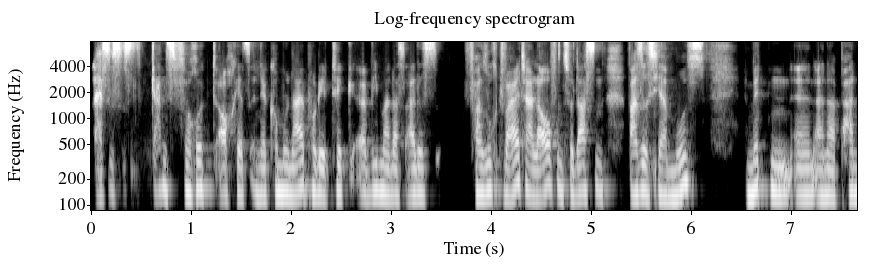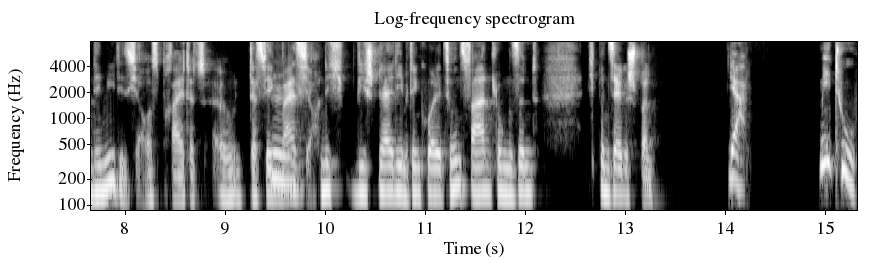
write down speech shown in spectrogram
also es ist ganz verrückt, auch jetzt in der Kommunalpolitik, äh, wie man das alles versucht weiterlaufen zu lassen, was es ja muss, mitten in einer Pandemie, die sich ausbreitet. Äh, und deswegen mhm. weiß ich auch nicht, wie schnell die mit den Koalitionsverhandlungen sind. Ich bin sehr gespannt. Ja, me too.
